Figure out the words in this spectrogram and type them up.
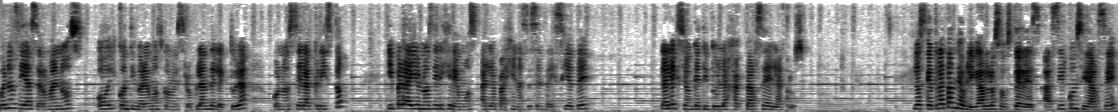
Buenos días hermanos, hoy continuaremos con nuestro plan de lectura Conocer a Cristo y para ello nos dirigiremos a la página 67, la lección que titula Jactarse de la cruz. Los que tratan de obligarlos a ustedes a circuncidarse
